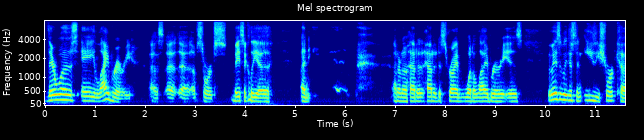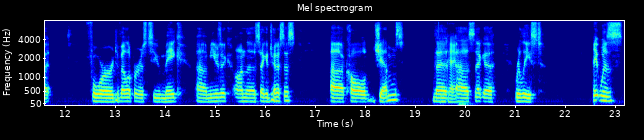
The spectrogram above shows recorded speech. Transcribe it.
there was a library uh, uh, uh, of sorts, basically a an I don't know how to how to describe what a library is, but basically just an easy shortcut for developers to make uh, music on the Sega Genesis uh, called Gems that Okay. uh, Sega released. It was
